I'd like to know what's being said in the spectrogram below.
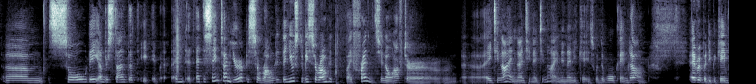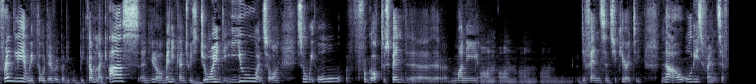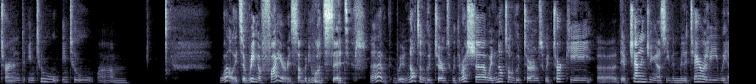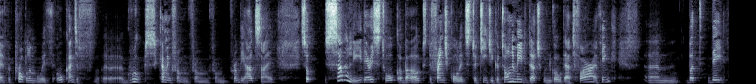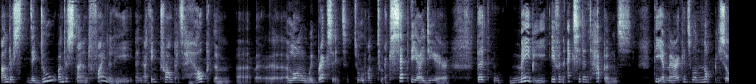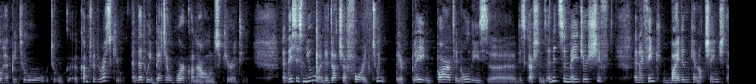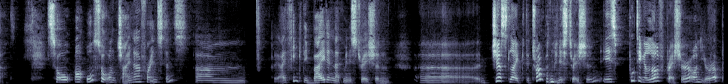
Um, so they understand that, it, and at the same time, Europe is surrounded. They used to be surrounded by friends, you know, after uh, 89, 1989, in any case, when the wall came down everybody became friendly and we thought everybody would become like us and you know many countries joined the eu and so on so we all forgot to spend uh, money on, on, on, on defense and security now all these friends have turned into into um, well, it's a ring of fire, as somebody once said. Uh, we're not on good terms with Russia. We're not on good terms with Turkey. Uh, they're challenging us even militarily. We have a problem with all kinds of uh, groups coming from, from, from, from the outside. So suddenly there is talk about the French call it strategic autonomy. The Dutch wouldn't go that far, I think. Um, but they under, they do understand finally, and I think Trump has helped them uh, uh, along with Brexit to uh, to accept the idea that maybe if an accident happens, the Americans will not be so happy to to come to the rescue, and that we better work on our own security. And this is new, and the Dutch are for it too. They're playing part in all these uh, discussions, and it's a major shift and I think Biden cannot change that. So, uh, also on China, for instance, um, I think the Biden administration, uh, just like the Trump administration, is putting a lot of pressure on Europe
